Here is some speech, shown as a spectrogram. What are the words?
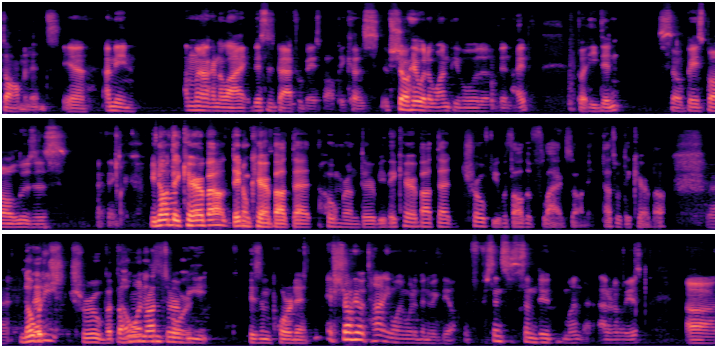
dominance. Yeah, I mean, I'm not gonna lie. This is bad for baseball because if Shohei would have won, people would have been hyped, but he didn't. So baseball loses. I think. You know what they care about? They don't care about that home run derby. They care about that trophy with all the flags on it. That's what they care about. Right. Nobody. That's true, but the no home run is for- derby is important. If Shohei Ohtani won, it would have been a big deal. If, since some dude won I don't know who he is. Uh,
